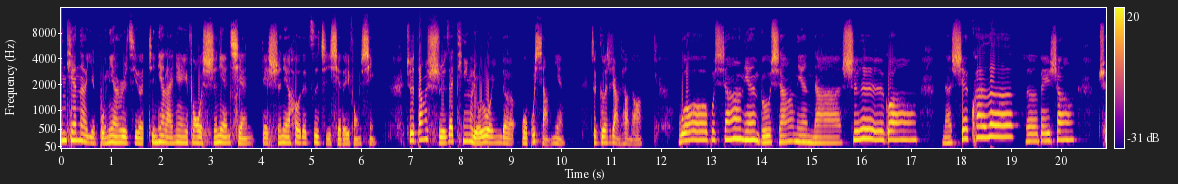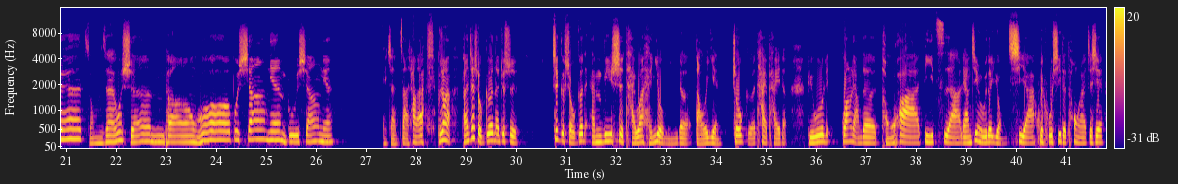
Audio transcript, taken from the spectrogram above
今天呢，也不念日记了。今天来念一封我十年前给十年后的自己写的一封信，就是当时在听刘若英的《我不想念》，这歌是这样唱的啊：我不想念，不想念那时光，那些快乐和悲伤。却总在我身旁，我不想念，不想念。哎，咋咋唱的？哎，不重要。反正这首歌呢，就是这个首歌的 MV 是台湾很有名的导演周格泰拍的，比如光良的《童话》啊，《第一次》啊，梁静茹的《勇气》啊，《会呼吸的痛》啊，这些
